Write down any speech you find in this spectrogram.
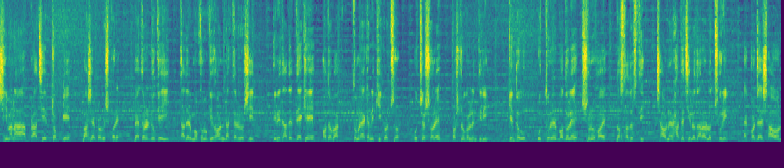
সীমানা প্রাচীর টপকে বাসায় প্রবেশ করে। ভেতরে ঢুকেই তাদের মুখোমুখি হন ডাক্তার রশিদ। তিনি তাদের দেখে হতবাক, তোমরা এখানে কি করছ? উচ্চস্বরে প্রশ্ন করলেন তিনি। কিন্তু উত্তরের বদলে শুরু হয় দস্তাদস্তি। শাওনের হাতে ছিল ধারালো ছুরি। এক পর্যায়ে শাওন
